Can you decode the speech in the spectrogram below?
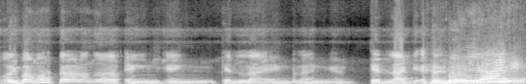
Hoy vamos a estar hablando de- en, en qué es la, en, ¿verdad? En, el- qué es la que, ¿Qué es la que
